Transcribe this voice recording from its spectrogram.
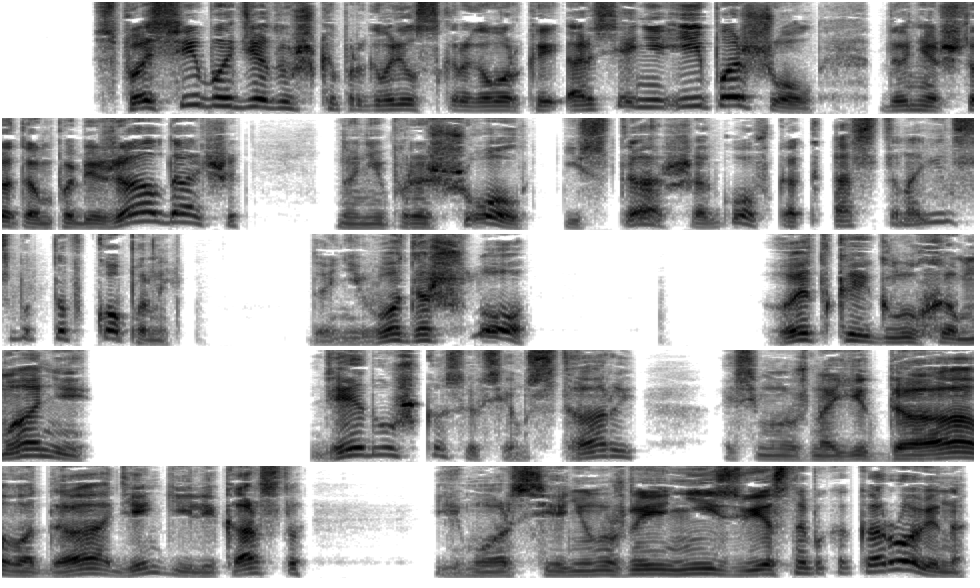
— Спасибо, дедушка, — проговорил с скороговоркой Арсений и пошел. Да нет, что там, побежал дальше. Но не прошел и ста шагов, как остановился, будто вкопанный. До него дошло. В эткой глухомани дедушка совсем старый, а если ему нужна еда, вода, деньги и лекарства, ему Арсению нужны неизвестно пока коровина,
